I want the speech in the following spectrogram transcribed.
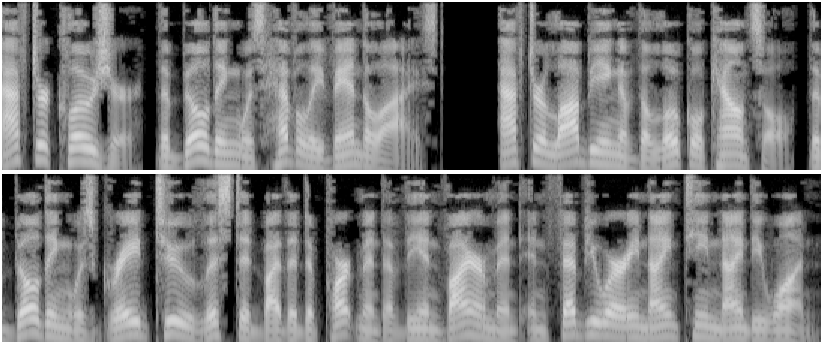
After closure, the building was heavily vandalized. After lobbying of the local council, the building was Grade 2 listed by the Department of the Environment in February 1991.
